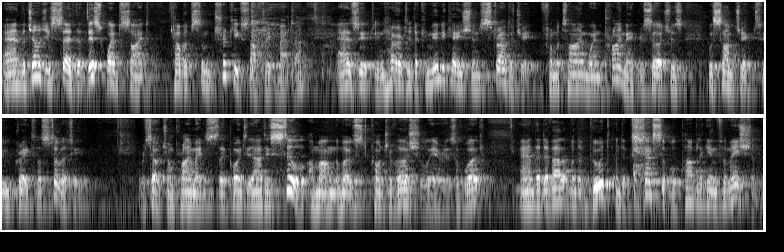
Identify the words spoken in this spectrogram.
And the judges said that this website covered some tricky subject matter as it inherited a communication strategy from a time when primate researchers were subject to great hostility. Research on primates, they pointed out, is still among the most controversial areas of work, and the development of good and accessible public information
